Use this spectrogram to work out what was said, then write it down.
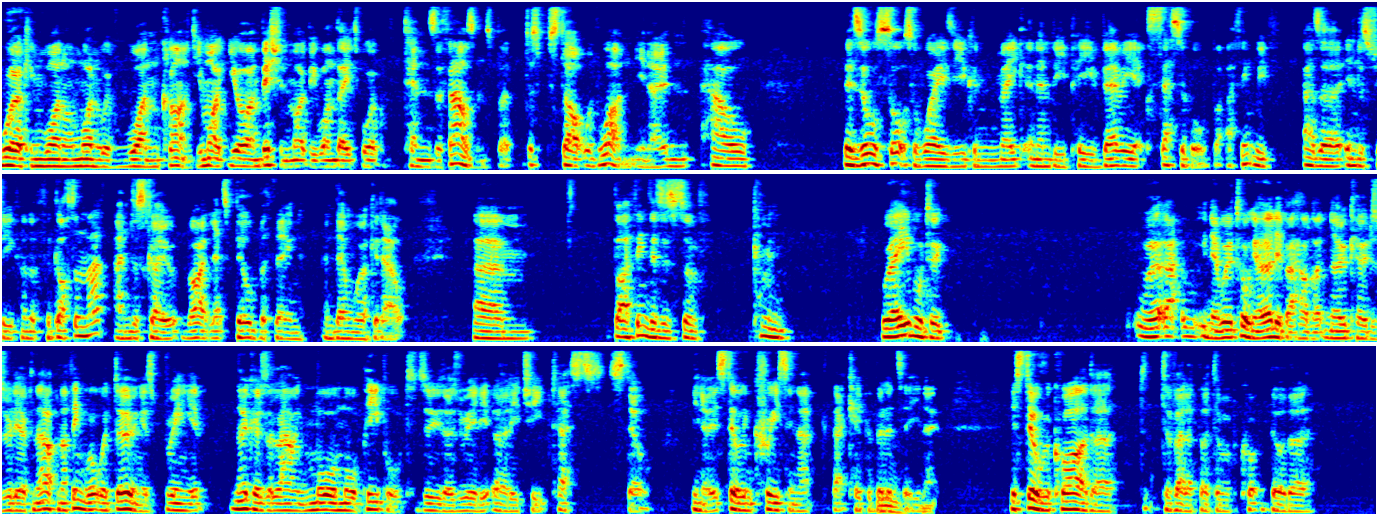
working one on one with one client. You might your ambition might be one day to work with tens of thousands, but just start with one. You know, and how there's all sorts of ways you can make an MVP very accessible. But I think we've as an industry kind of forgotten that and just go right. Let's build the thing and then work it out. Um, but I think this is sort of coming. We're able to. We're you know we were talking earlier about how like no code has really opened up, and I think what we're doing is bringing it. No code is allowing more and more people to do those really early cheap tests. Still, you know, it's still increasing that that capability. You know, it still required a d- developer to build a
